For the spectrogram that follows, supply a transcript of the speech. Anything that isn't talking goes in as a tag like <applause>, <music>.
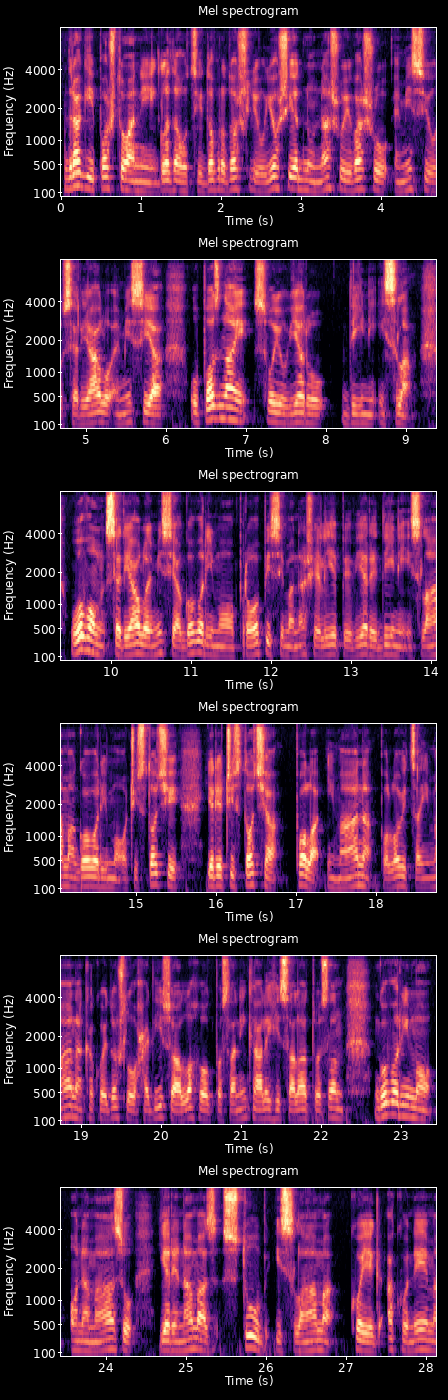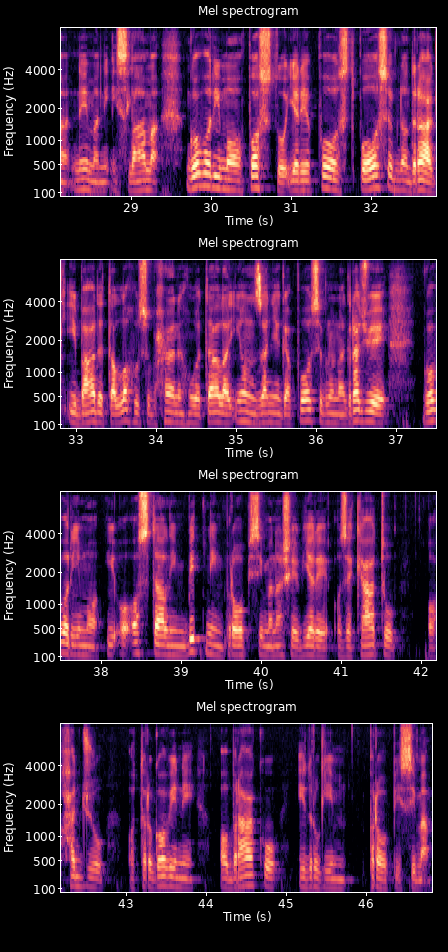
Dragi i poštovani gledalci, dobrodošli u još jednu našu i vašu emisiju, serijalu emisija Upoznaj svoju vjeru dini islam. U ovom serijalu emisija govorimo o propisima naše lijepe vjere dini islama, govorimo o čistoći jer je čistoća pola imana, polovica imana kako je došlo u hadisu Allahovog poslanika alaihi salatu wasalam. Govorimo o namazu jer je namaz stub islama kojeg ako nema, nema ni islama. Govorimo o postu jer je post posebno drag ibadet Allahu subhanahu wa ta'ala i on za njega posebno nagrađuje. Govorimo i o ostalim bitnim propisima naše vjere, o zekatu, o hađu, o trgovini, o braku i drugim propisima.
